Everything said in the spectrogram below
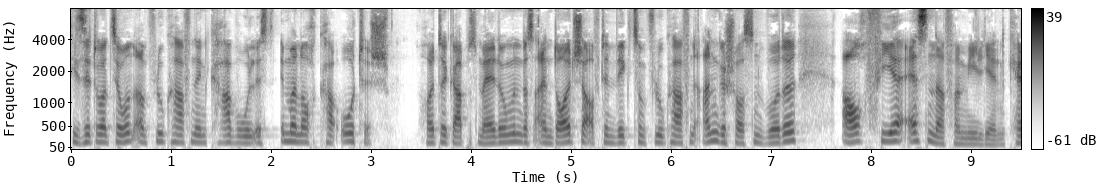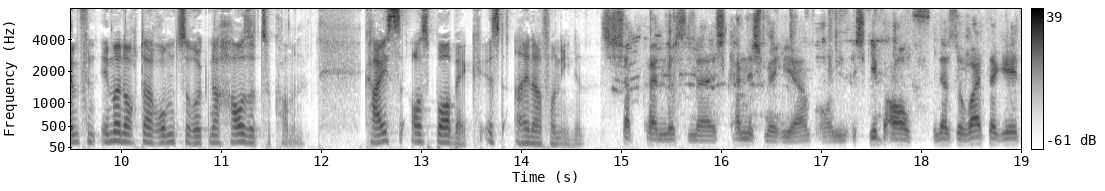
Die Situation am Flughafen in Kabul ist immer noch chaotisch. Heute gab es Meldungen, dass ein Deutscher auf dem Weg zum Flughafen angeschossen wurde. Auch vier Essener Familien kämpfen immer noch darum, zurück nach Hause zu kommen. Kais aus Borbeck ist einer von ihnen. Ich habe keine Lust mehr, ich kann nicht mehr hier und ich gebe auf. Wenn das so weitergeht,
